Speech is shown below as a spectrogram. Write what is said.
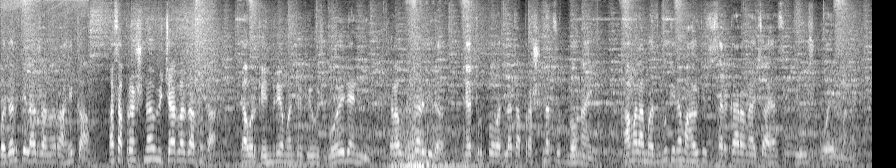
बदल केला जाणार आहे का असा प्रश्न विचारला जात होता. त्यावर केंद्रीय मंत्री पियुष गोयल यांनी त्याला उत्तर दिलं. नेतृत्व बदलाचा प्रश्नच उद्भव नाही. आम्हाला मजबूतीनं महायुतीचं सरकार आणायचं आहे असं पियुष गोयल म्हणाले.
